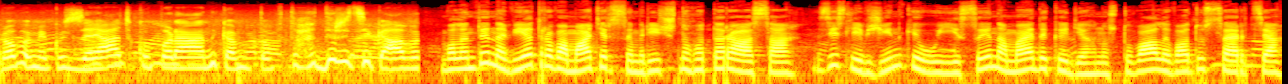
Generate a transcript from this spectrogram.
робимо якусь зарядку по ранкам, тобто дуже цікаво. Валентина Вєтрова – матір семирічного Тараса. Зі слів жінки, у її сина медики діагностували ваду серця,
